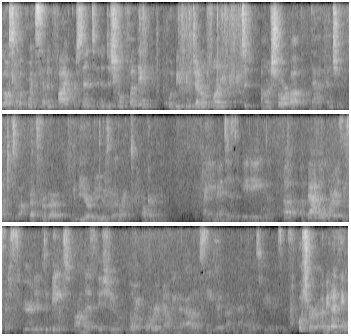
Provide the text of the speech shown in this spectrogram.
We also have a 0.75% in additional funding that would be from the general fund to uh, shore up that pension fund as well. That's for the ERB, is that? Correct. Okay. Are you anticipating a, a battle or, as you said, spirited debate on this issue going forward, knowing that LFC did recommend those pay raises? Oh, sure. I mean, I think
